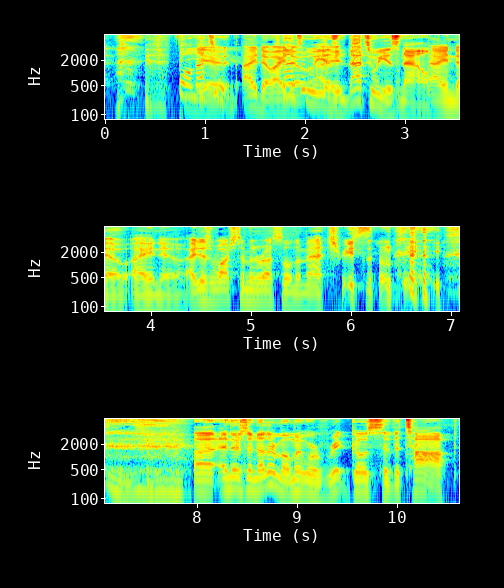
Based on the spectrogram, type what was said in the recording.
Well, that's who. I know, I that's know. who he is. I- That's who he is now. I know, I know. I just watched him in wrestle in a match recently. Uh, and there's another moment where Rick goes to the top,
